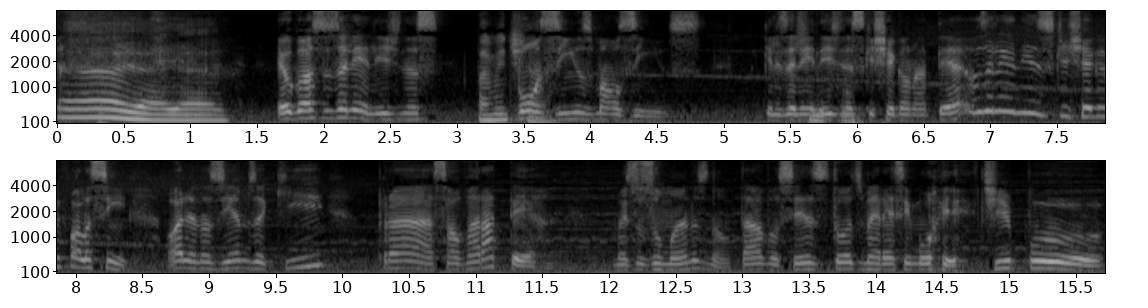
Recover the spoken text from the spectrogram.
Ai, ai, ai. Eu gosto dos alienígenas bonzinhos, malzinhos. Aqueles alienígenas que chegam na Terra. Os alienígenas que chegam e falam assim: Olha, nós viemos aqui pra salvar a Terra. Mas os humanos não, tá? Vocês todos merecem morrer. Tipo.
